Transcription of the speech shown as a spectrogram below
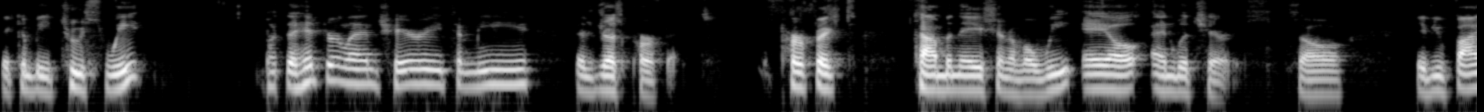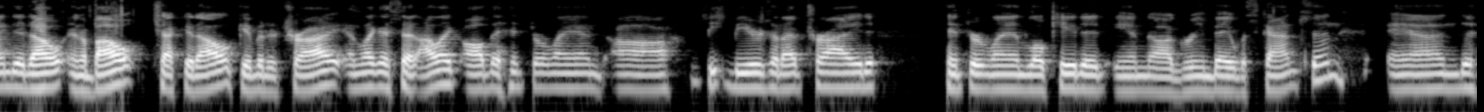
it can be too sweet. But the Hinterland cherry to me is just perfect. Perfect combination of a wheat ale and with cherries. So if you find it out and about, check it out, give it a try. And like I said, I like all the Hinterland uh, beers that I've tried. Hinterland located in uh, Green Bay, Wisconsin. And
